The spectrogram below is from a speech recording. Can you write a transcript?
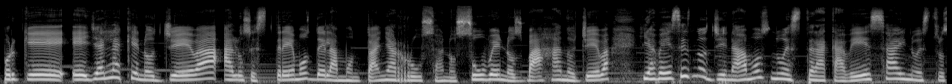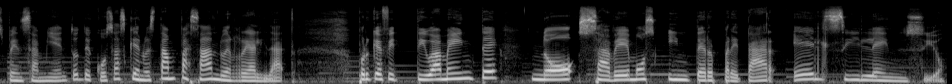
porque ella es la que nos lleva a los extremos de la montaña rusa, nos sube, nos baja, nos lleva y a veces nos llenamos nuestra cabeza y nuestros pensamientos de cosas que no están pasando en realidad, porque efectivamente no sabemos interpretar el silencio,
